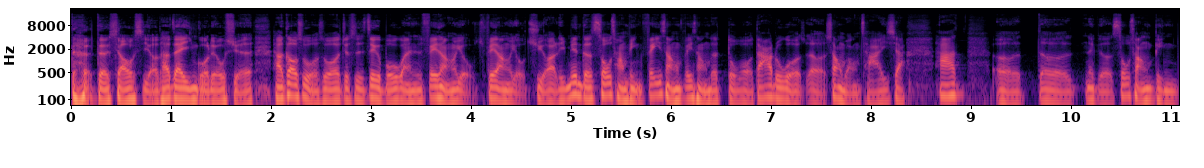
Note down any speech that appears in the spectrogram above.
的的消息哦，他在英国留学，他告诉我说，就是这个博物馆是非常有非常有趣啊，里面的收藏品非常非常的多。大家如果呃上网查一下，他呃的那个收藏品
